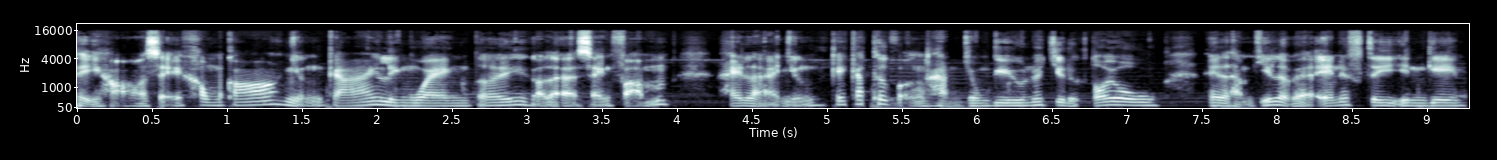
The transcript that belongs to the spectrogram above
thì họ sẽ không có những cái liên quan tới gọi là sản phẩm hay là những cái cách thức vận hành trong guild nó chưa được tối ưu hay là thậm chí là về NFT in game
